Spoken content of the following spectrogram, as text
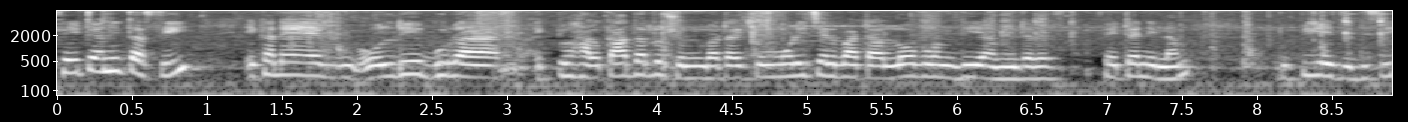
ফেটে নিতাছি এখানে হলদি গুঁড়া, একটু হালকা আদা রসুন বাটা, একটু মরিচের বাটা, লবণ দিয়ে আমি এটা ফেটে নিলাম। একটু পিঁয়াজ দিয়েছি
